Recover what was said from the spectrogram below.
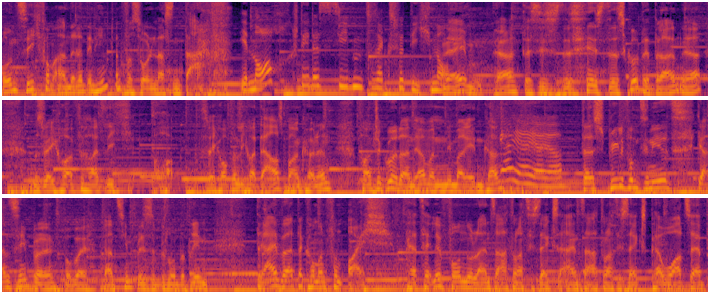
und sich vom anderen den Hintern versohlen lassen darf. Ja, noch steht es 7 zu 6 für dich. Noch. Ja, eben, ja, das ist das, ist das Gute dran. Ja. Und das werde ich, hoffentlich, das werde ich hoffentlich heute ausbauen können. Fängt schon gut an, ja, wenn ich nicht mehr reden kann. Ja, ja, ja, ja. Das Spiel funktioniert ganz simpel, wobei ganz simpel ist ein bisschen untertrieben. Drei Wörter kommen von euch. Per Telefon 01886 1886, per WhatsApp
